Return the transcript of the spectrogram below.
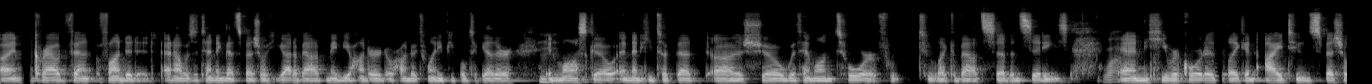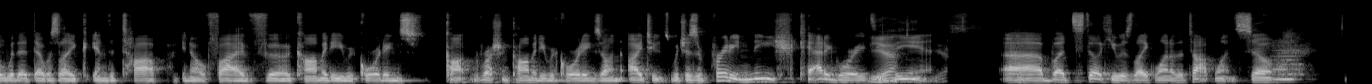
uh, and crowd funded it. And I was attending that special. He got about maybe 100 or 120 people together mm-hmm. in Moscow, and then he took that uh, show with him on tour for, to like about seven cities. Wow. And he recorded like an iTunes special with it that was like in the top, you know, five uh, comedy recordings. Russian comedy recordings on iTunes, which is a pretty niche category to yeah. be in. Yeah. Uh, but still, he was like one of the top ones. So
